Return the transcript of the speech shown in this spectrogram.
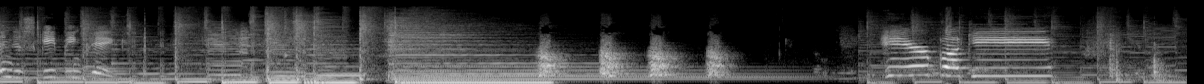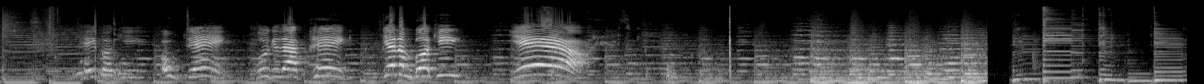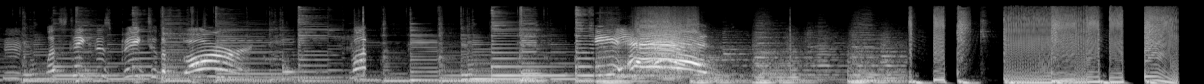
and escaping pig. Here, Bucky! Hey, Bucky. Oh, dang! Look at that pig! Get him, Bucky! Yeah! Hmm, let's take this pig to the barn!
